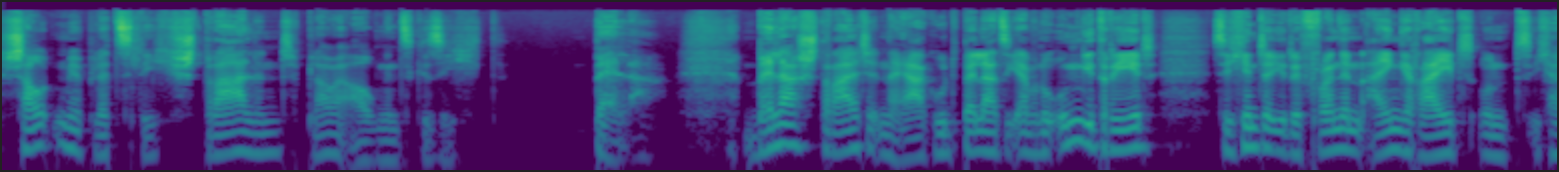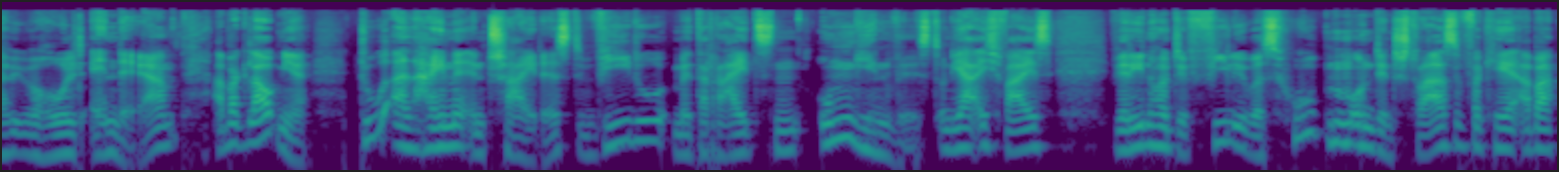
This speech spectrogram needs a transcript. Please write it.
schauten mir plötzlich strahlend blaue Augen ins Gesicht. Bella. Bella strahlte, naja gut, Bella hat sich einfach nur umgedreht, sich hinter ihre Freundin eingereiht und ich habe überholt, Ende, ja. Aber glaub mir, du alleine entscheidest, wie du mit Reizen umgehen willst. Und ja, ich weiß, wir reden heute viel übers Hupen und den Straßenverkehr, aber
